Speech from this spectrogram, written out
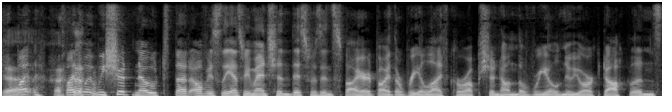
Yeah. By, by the way, we should note that obviously, as we mentioned, this was inspired by the real life corruption on the real New York Docklands.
